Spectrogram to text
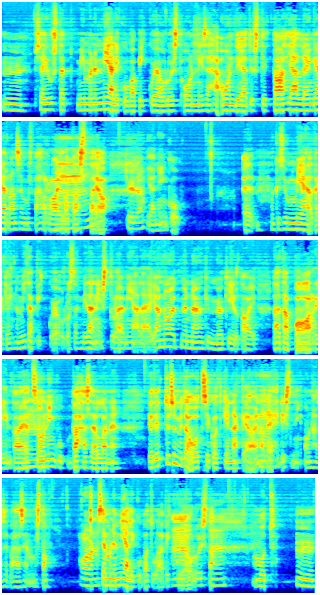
mm, se just, että millainen mielikuva pikkujouluista on, niin sehän on tietysti taas jälleen kerran semmoista vähän railakasta mm. ja, Kyllä. ja niin kuin, mä kysyin mun mieheltäkin, että no mitä pikkujoulusta, että mitä niistä tulee mieleen. Ja no, että mennään johonkin mökillä tai lähdetään baariin. Tai että mm. se on mm. niin kuin vähän sellainen. Ja tietty se, mitä otsikotkin näkee aina mm. lehdissä, niin onhan se vähän semmoista. On. Semmoinen mielikuva tulee pikkujouluista. Mm. Mm. Mut, mm.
